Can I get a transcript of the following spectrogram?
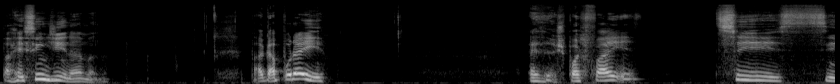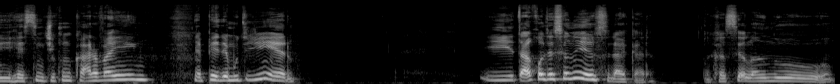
pra rescindir, né, mano? Pagar por aí. É, o Spotify, se, se rescindir com o cara, vai, perder muito dinheiro. E tá acontecendo isso, né, cara? Tá cancelando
